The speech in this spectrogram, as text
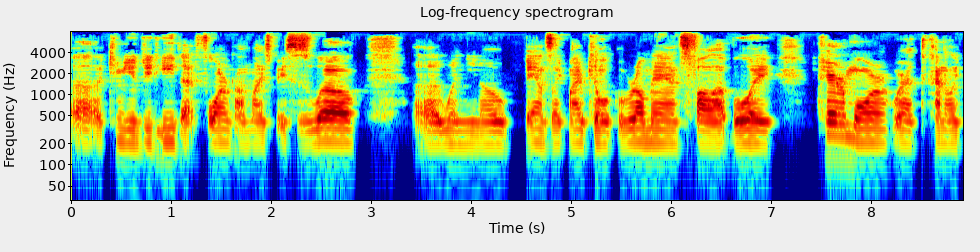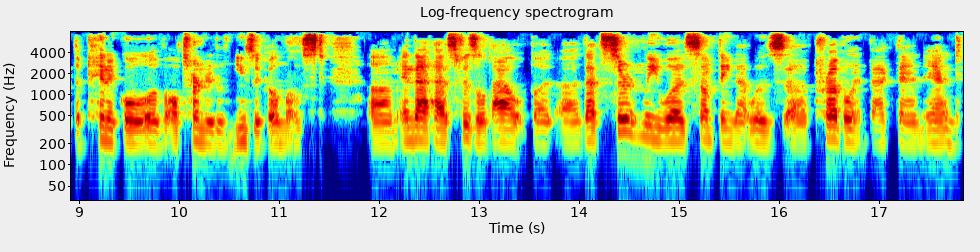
uh, community that formed on MySpace as well. Uh, when you know bands like My Chemical Romance, Fall Out Boy, Paramore were at kind of like the pinnacle of alternative music almost. Um, and that has fizzled out, but uh, that certainly was something that was uh, prevalent back then. And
